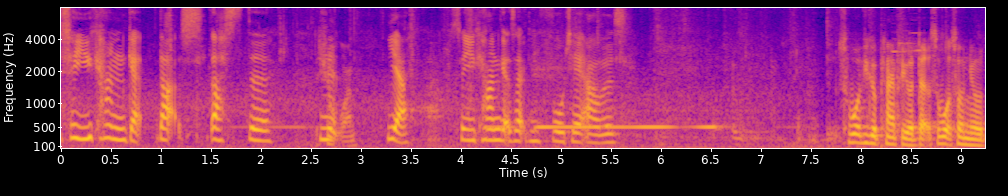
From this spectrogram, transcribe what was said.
so you can get that's that's the the short one. yeah, so you can get sectioned in 48 hours. So what have you got planned for your? day? So what's on your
